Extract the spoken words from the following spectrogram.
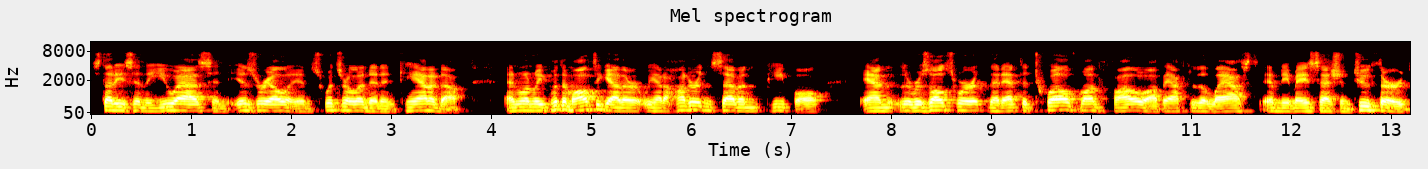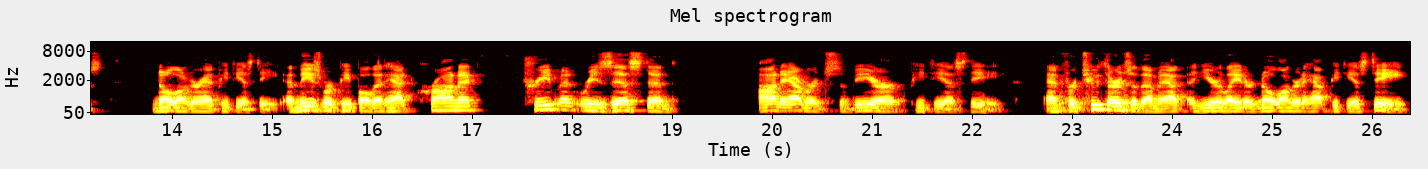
studies in the U.S., in Israel, in Switzerland, and in Canada. And when we put them all together, we had 107 people. And the results were that at the 12 month follow up after the last MDMA session, two thirds no longer had PTSD. And these were people that had chronic treatment resistant, on average, severe PTSD. And for two thirds of them at a year later, no longer to have PTSD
